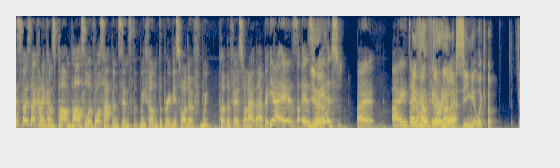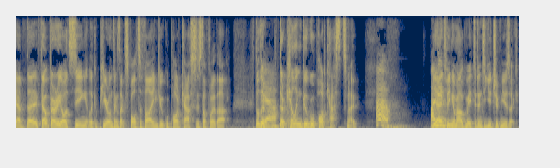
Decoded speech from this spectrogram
I suppose that kind of comes part and parcel of what's happened since we filmed the previous one. Of we put the first one out there, but yeah, it's it's Yeah. weird. I I don't It felt very odd it. seeing it like a yeah. the- It felt very odd seeing it like appear on things like Spotify and Google Podcasts and stuff like that. Though they're Yeah. they're killing Google Podcasts now. Oh, I yeah, mean, it's being amalgamated into YouTube Music.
